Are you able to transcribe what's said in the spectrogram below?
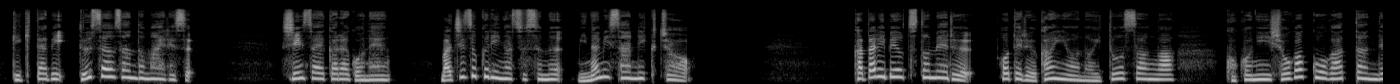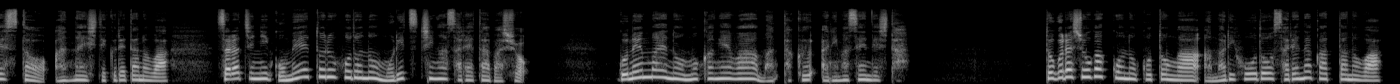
「聞き旅2000マイルズ」震災から5年街づくりが進む南三陸町。語り部を務めるホテル関陽の伊藤さんが、ここに小学校があったんですと案内してくれたのは、更地に5メートルほどの盛り土がされた場所。5年前の面影は全くありませんでした。戸倉小学校のことがあまり報道されなかったのは、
